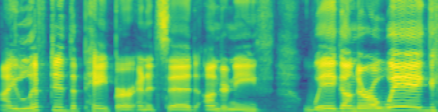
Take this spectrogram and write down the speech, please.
I lifted the paper and it said underneath wig under a wig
